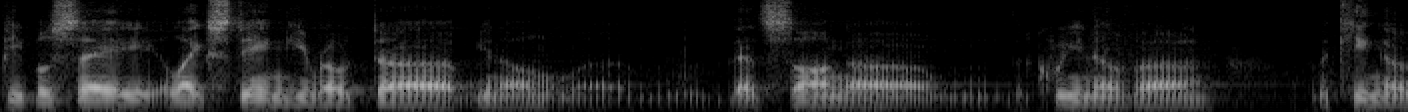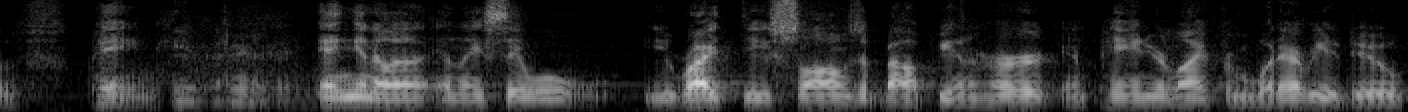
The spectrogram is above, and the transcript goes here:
people say like Sting. He wrote, uh, you know, uh, that song, uh, "The Queen of." The King of Pain. And you know, and they say, well, you write these songs about being hurt and pain in your life from whatever you do,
